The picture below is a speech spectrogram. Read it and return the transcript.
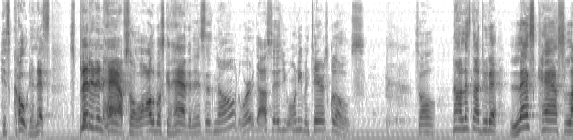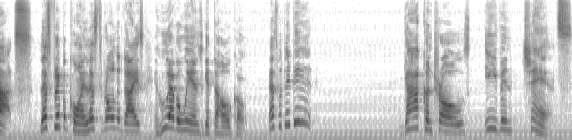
his coat and let's split it in half so all of us can have it. And it says, no, the word of God says you won't even tear his clothes. So, no, let's not do that. Let's cast lots. Let's flip a coin. Let's roll the dice, and whoever wins get the whole coat. That's what they did. God controls even chance.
